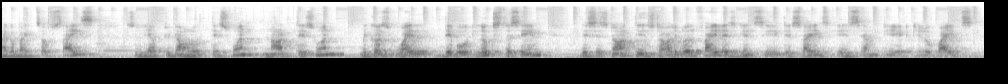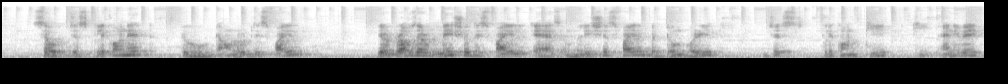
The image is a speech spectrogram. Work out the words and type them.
megabytes of size. So you have to download this one not this one because while they both looks the same this is not the installable file. As you can see the size is 78 kilobytes. So just click on it to download this file your browser may show this file as a malicious file, but don't worry, just click on keep, keep anyway,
